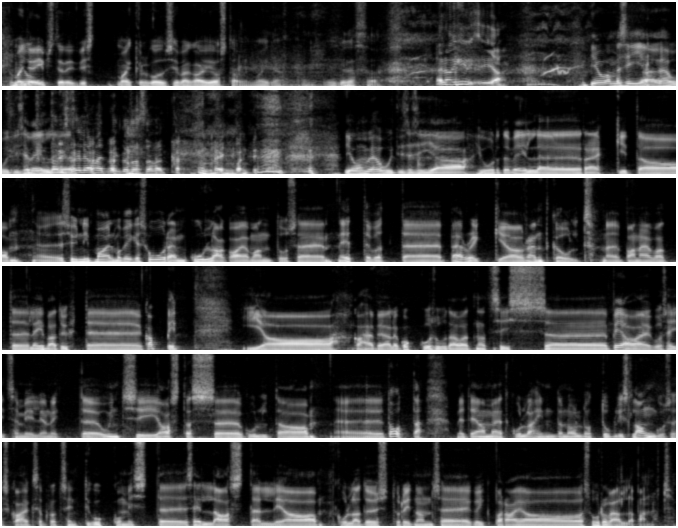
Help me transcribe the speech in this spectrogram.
ma ei tea, hipsterid vist Michael Colesi väga ei osta või ma ei tea, kuidas sa. no jah jõuame siia ühe uudise veel. turismiametnikud ostavad jõuame ühe uudise siia juurde veel rääkida. sünnib maailma kõige suurem kullakaevanduse ettevõte Barrick ja Randgold panevad leivad ühte kappi. Ja kahe peale kokku suudavad nad siis äh, peaaegu seitse miljonit untsi aastas äh, kulda äh, toota. me teame, et kulla hind on olnud tublis languses, kaheksa protsenti kukkumist sel aastal ja kullatöösturid on see kõik paraja surve alla pannud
